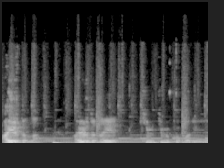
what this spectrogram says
Hayırdır lan? Hayırdır dayı? Kim kimi koparıyor ya?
